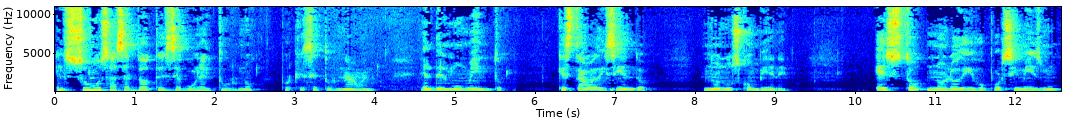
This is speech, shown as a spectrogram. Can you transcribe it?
el sumo sacerdote según el turno, porque se turnaban, el del momento, que estaba diciendo no nos conviene. Esto no lo dijo por sí mismo,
